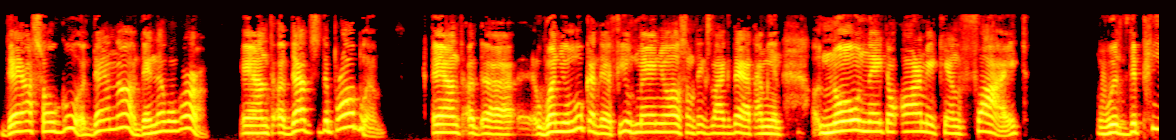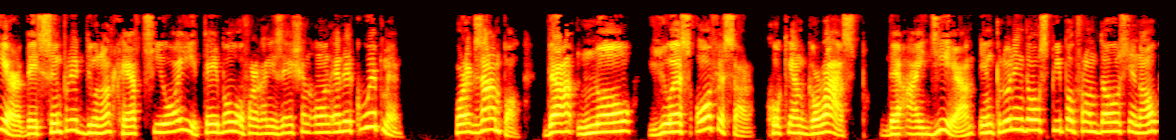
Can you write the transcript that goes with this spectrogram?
they are so good. They're not. They never were, and uh, that's the problem. And uh, when you look at the field manuals and things like that, I mean, no NATO army can fight with the peer. They simply do not have TOE, Table of Organization on and Equipment. For example, there are no U.S. officer who can grasp the idea, including those people from those, you know,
